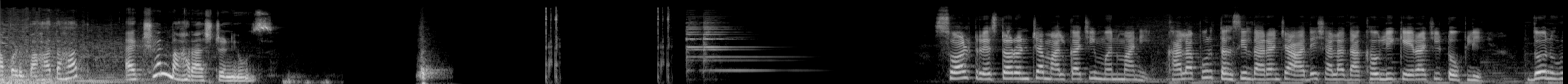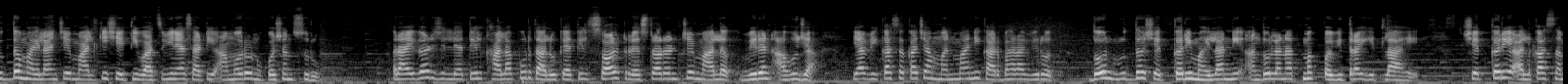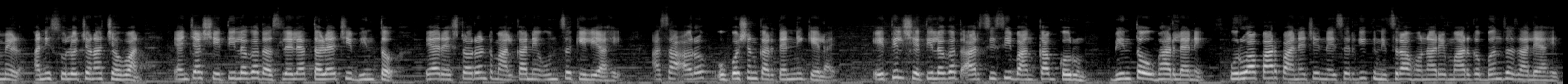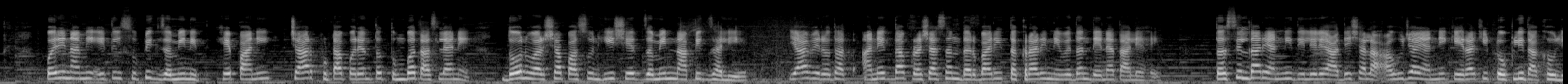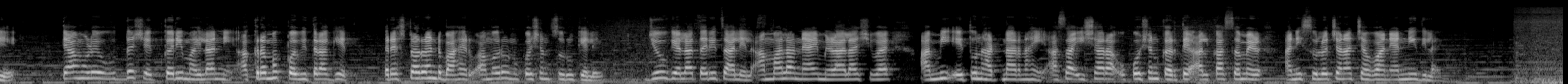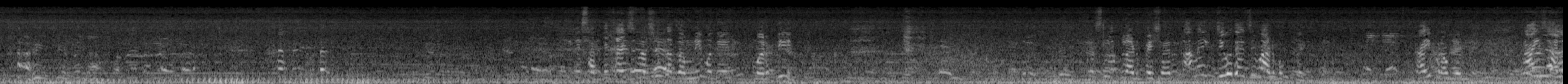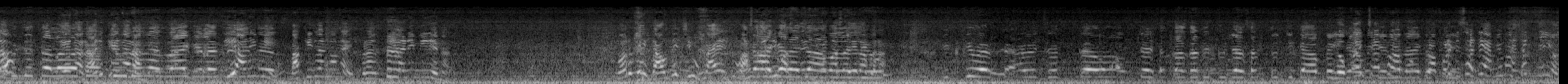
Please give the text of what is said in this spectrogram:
आपण पाहत आहात ॲक्शन महाराष्ट्र न्यूज सॉल्ट रेस्टॉरंटच्या मालकाची मनमानी. खालापूर तहसीलदारांच्या आदेशाला दाखवली केराची टोपली. दोन वृद्ध महिलांचे मालकी शेती वाचविण्यासाठी आमरण उपोषण सुरू. रायगड जिल्ह्यातील खालापूर तालुक्यातील सॉल्ट रेस्टॉरंटचे मालक विरेन आहुजा या विकासकाच्या मनमानी कारभाराविरोध दोन वृद्ध शेतकरी महिलांनी आंदोलनात्मक पवित्रा घेतला आहे. शेतकरी अलका समेळ आणि सुलोचना चव्हाण यांच्या शेतीलगत असलेल्या तळ्याची भिंत या रेस्टॉरंट मालकाने उंच केली आहे असा आरोप उपोषणकर्त्यांनी केलाय. येथील शेतीलगत आर सी सी बांधकाम करून भिंत उभारल्याने पूर्वापार पाण्याचे नैसर्गिक निचरा होणारे मार्ग बंद झाले आहेत. परिणामी येथील सुपीक जमिनीत हे पाणी चार फुटापर्यंत तुंबत असल्याने दोन वर्षापासून ही शेत जमीन नापीक झाली आहे या विरोधात अनेकदा प्रशासन दरबारी तक्रारी निवेदन देण्यात आले आहे. तहसीलदार यांनी दिलेल्या आदेशाला आहुजा यांनी केराची टोपली दाखवली आहे. त्यामुळे उद्ध शेतकरी महिलांनी आक्रमक पवित्रा घेत रेस्टॉरंट बाहेर अमरून उपोषण सुरू केले. जीव गेला तरी चालेल आम्हाला न्याय मिळाल्याशिवाय आम्ही येथून हटणार नाही असा इशारा उपोषणकर्ते अलका समेळ आणि सुलोचना चव्हाण यांनी दिलाय. सत्तेचाळीस वर्षाच्या जमिनीमध्ये मरतील कसलं ब्लड प्रेशर आम्ही जीव द्यायची वाट बघतोय. काही प्रॉब्लेम नाही. नाही झालं देणार आणि देणार. ती आणि मी. बाकीच्यांना नाही. पण ती आणि मी देणार बरोबर आहे जीव. काय तू. इतकी वर्ष आम्ही सुद्धा आमच्या शेतासाठी तुझ्या तुझी काय नाही? प्रॉपर्टीसाठी आम्ही भांडत नाही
